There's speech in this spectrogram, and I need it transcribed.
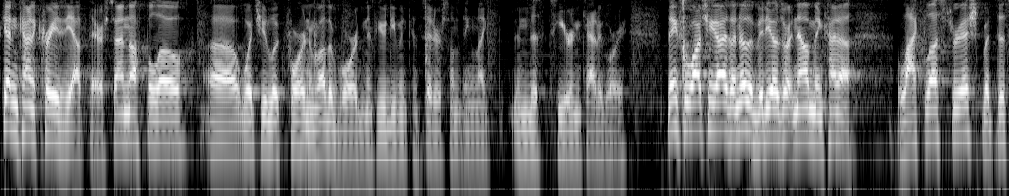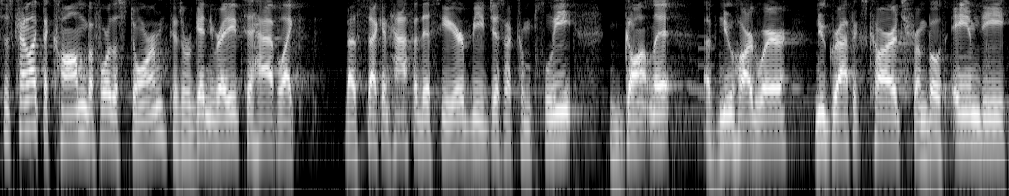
It's getting kind of crazy out there. Sound off below uh, what you look for in a motherboard and if you'd even consider something like in this tier and category. Thanks for watching guys. I know the videos right now have been kind of lacklusterish, but this is kind of like the calm before the storm because we're getting ready to have like the second half of this year be just a complete gauntlet of new hardware, new graphics cards from both AMD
